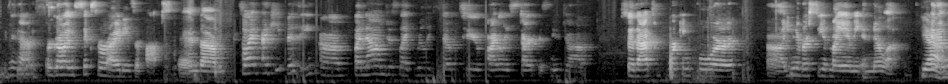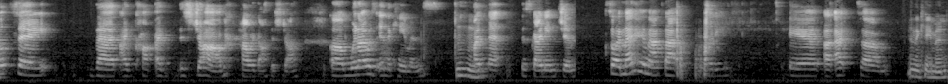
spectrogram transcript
Let me see Yeah, this. we're growing six varieties of hops, and um, so I, I keep busy. Um, but now I'm just like really stoked to finally start this new job. So that's working for uh, University of Miami and NOAA. Yeah. And I will say that I caught I, this job, how I got this job. Um, when I was in the Caymans, hmm I met this guy named Jim. So I met him at that party and, uh, at um, In the Cayman.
